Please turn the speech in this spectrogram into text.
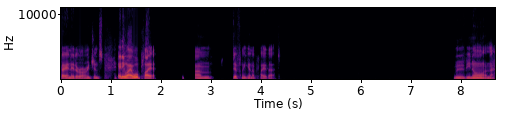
Bayonetta Origins. Anyway, we'll play it. I'm definitely going to play that. Moving on.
